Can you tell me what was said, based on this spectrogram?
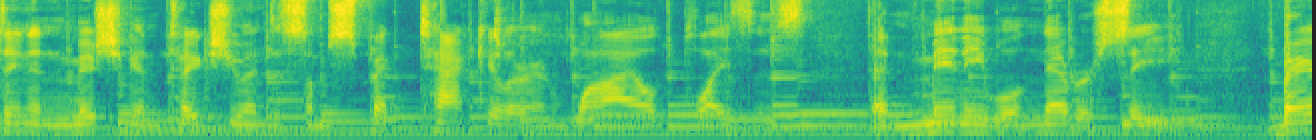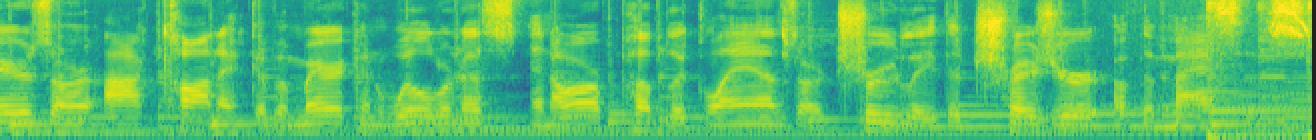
Hunting in Michigan takes you into some spectacular and wild places that many will never see. Bears are iconic of American wilderness, and our public lands are truly the treasure of the masses.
